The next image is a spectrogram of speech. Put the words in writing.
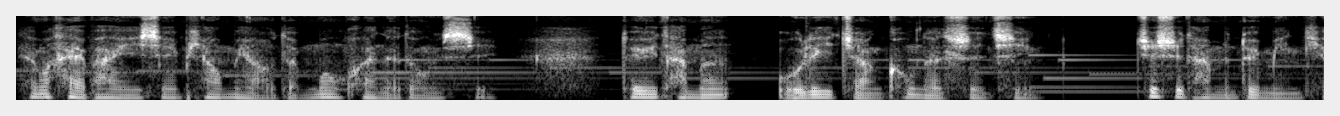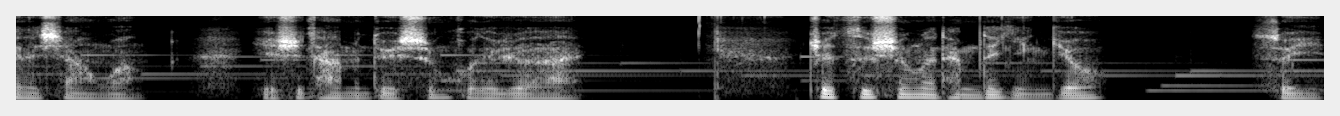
他们害怕一些缥缈的、梦幻的东西。对于他们。无力掌控的事情，这是他们对明天的向往，也是他们对生活的热爱。这滋生了他们的隐忧，所以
